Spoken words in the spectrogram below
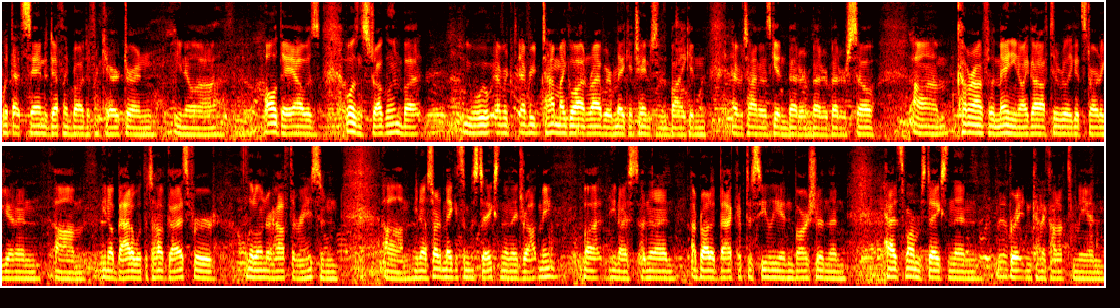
with that sand, it definitely brought a different character. And you know, uh, all day I was I wasn't struggling, but we were, every every time I go out and ride, we were making changes to the bike, and every time it was getting better and better and better. So um, coming around for the main, you know, I got off to a really good start again, and um, you know, battled with the top guys for a little under half the race, and um, you know, I started making some mistakes, and then they dropped me. But you know, and then I, I brought it back up to Seely and Barcia, and then had some more mistakes, and then Brayton kind of caught up to me and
